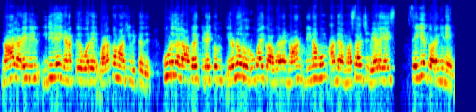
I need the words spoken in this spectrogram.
நாளடைவில் இதுவே எனக்கு ஒரு வழக்கமாகிவிட்டது. கூடுதலாக கிடைக்கும் இருநூறு ரூபாய்க்காக நான் தினமும் அந்த மசாஜ் வேலையை செய்ய தொடங்கினேன்.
